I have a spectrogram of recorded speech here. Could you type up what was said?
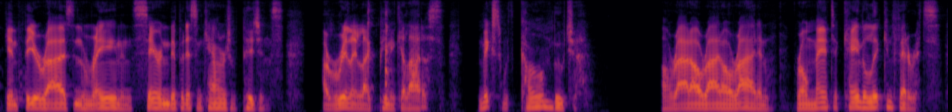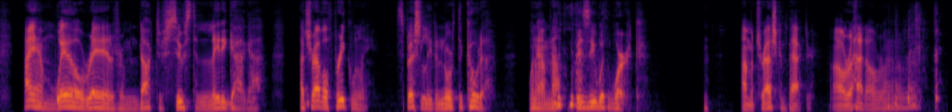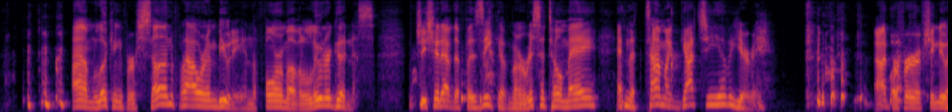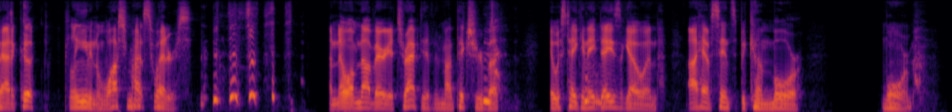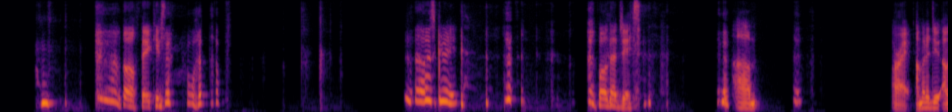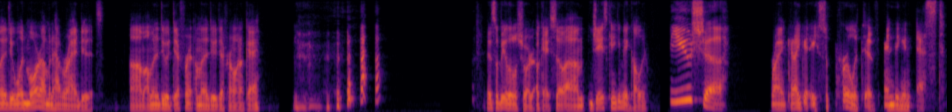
getting theorized in the rain and serendipitous encounters with pigeons. I really like pina coladas, mixed with kombucha. All right, all right, all right, and romantic candlelit Confederates. I am well read from Dr. Seuss to Lady Gaga. I travel frequently, especially to North Dakota, when I am not busy with work. I'm a trash compactor. All right, all right, all right. I am looking for sunflower and beauty in the form of lunar goodness. She should have the physique of Marisa Tomei and the Tamagotchi of Yuri. I'd prefer if she knew how to cook, clean, and wash my sweaters. I know I'm not very attractive in my picture, but it was taken eight days ago, and I have since become more warm. oh, thank you. what the? F- That was great. well done, Jason. um. All right, I'm gonna do. I'm gonna do one more. I'm gonna have Ryan do this. Um, I'm gonna do a different. I'm gonna do a different one. Okay. This will be a little shorter. Okay. So, um, Jace, can you give me a color? Fuchsia. Ryan, can I get a superlative ending in est?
